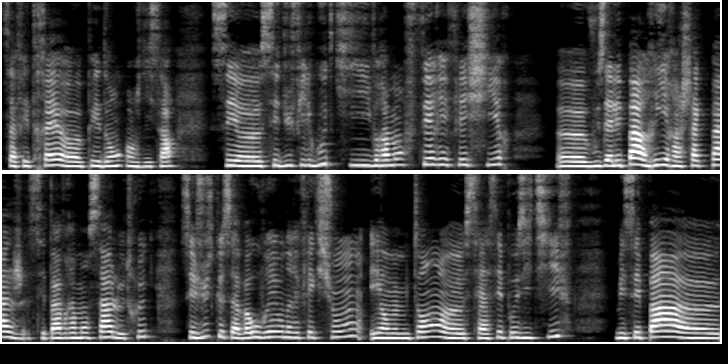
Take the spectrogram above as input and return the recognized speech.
Ça fait très pédant quand je dis ça. Euh, c'est du feel good qui vraiment fait réfléchir. Euh, vous n'allez pas rire à chaque page, c'est pas vraiment ça le truc. C'est juste que ça va ouvrir une réflexion et en même temps euh, c'est assez positif, mais c'est pas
